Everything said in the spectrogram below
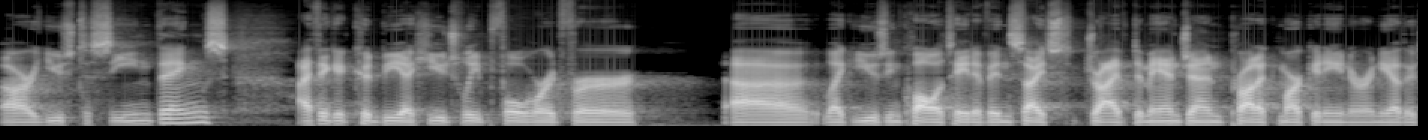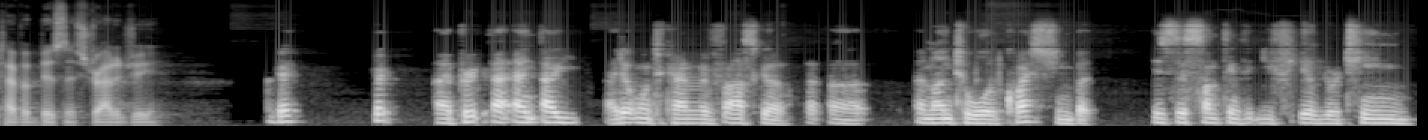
are used to seeing things, I think it could be a huge leap forward for uh, like using qualitative insights to drive demand gen, product marketing, or any other type of business strategy. Okay, sure. I pre- and I I don't want to kind of ask a, a an untoward question, but is this something that you feel your team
